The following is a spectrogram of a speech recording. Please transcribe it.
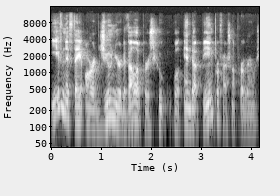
even if they are junior developers who will end up being professional programmers,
